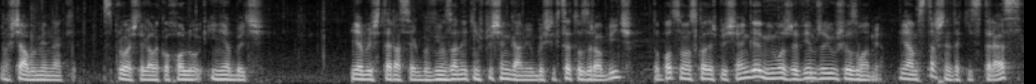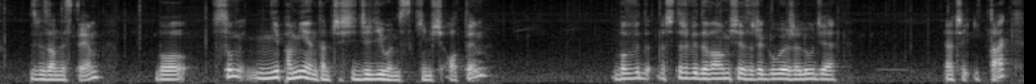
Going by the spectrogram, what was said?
no, chciałbym jednak spróbować tego alkoholu i nie być nie być teraz jakby wiązany jakimiś przysięgami, bo jeśli chcę to zrobić, to po co mam składać przysięgę, mimo że wiem, że już ją złamię. Miałem straszny taki stres związany z tym, bo w sumie nie pamiętam, czy się dzieliłem z kimś o tym, bo znaczy też wydawało mi się z reguły, że ludzie raczej i tak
